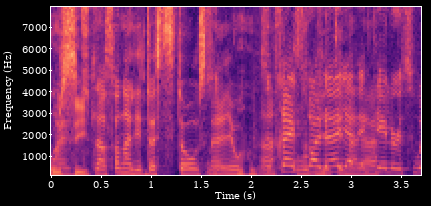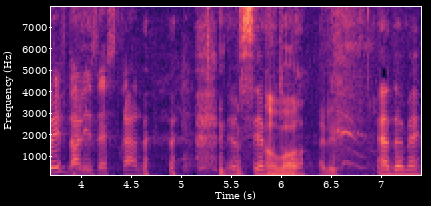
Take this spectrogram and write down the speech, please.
Aussi. tu te lanceras dans les Tostitos, Mario. Tu te resteras l'œil avec Taylor Swift dans les estrades. Merci à vous trois. Allez. À demain.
